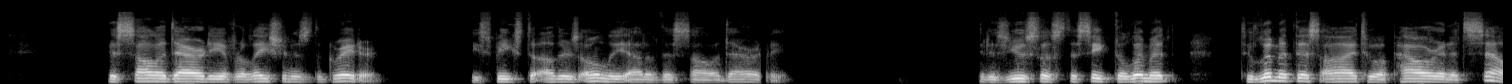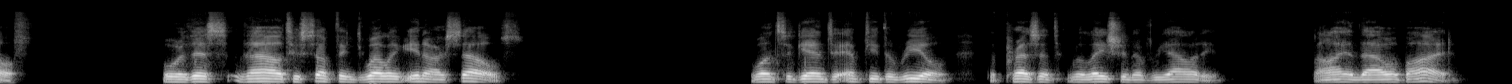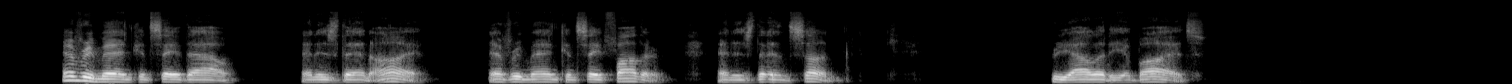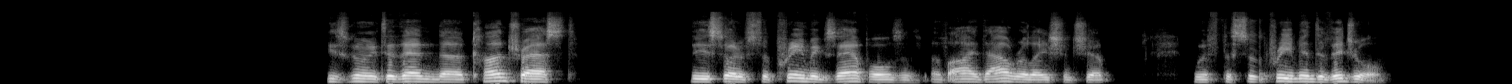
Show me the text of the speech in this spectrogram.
his solidarity of relation is the greater. He speaks to others only out of this solidarity. It is useless to seek the limit, to limit this I to a power in itself, or this thou to something dwelling in ourselves once again to empty the real, the present relation of reality. I and thou abide. Every man can say thou and is then I. Every man can say father and is then son. Reality abides. He's going to then uh, contrast these sort of supreme examples of, of I thou relationship with the supreme individual,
